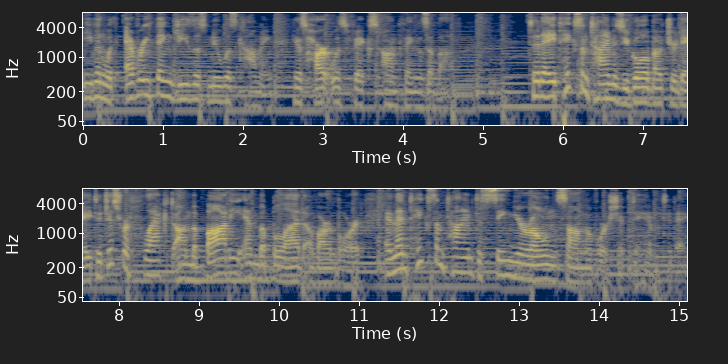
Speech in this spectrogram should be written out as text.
Even with everything Jesus knew was coming, his heart was fixed on things above. Today, take some time as you go about your day to just reflect on the body and the blood of our Lord, and then take some time to sing your own song of worship to Him today.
